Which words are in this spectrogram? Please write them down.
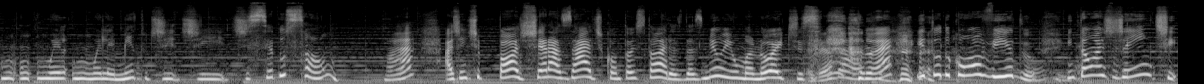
um, um, um elemento de, de, de sedução não é? A gente pode, Sherazade contou histórias das mil e uma noites, é verdade. não é? E tudo com ouvido. Então a gente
